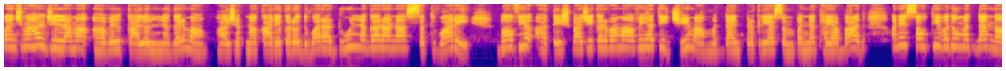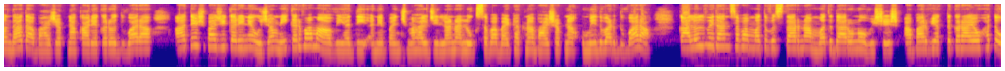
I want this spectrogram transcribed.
પંચમહાલ જિલ્લામાં આવેલ કાલોલ નગરમાં ભાજપના કાર્યકરો દ્વારા ઢોલ નગારાના સથવારે ભવ્ય આતેશબાજી કરવામાં આવી હતી, જેમાં મતદાન પ્રક્રિયા સંપન્ન થયા બાદ અને સૌથી વધુ મતદાન નોંધાતા ભાજપના કાર્યકરો દ્વારા આતેશબાજી કરીને ઉજવણી કરવામાં આવી હતી અને પંચમહાલ જિલ્લાના લોકસભા બેઠકના ભાજપના ઉમેદવાર દ્વારા કાલોલ વિધાનસભા મત વિસ્તારના મતદારોનો વિશેષ આભાર વ્યક્ત કરાયો હતો.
